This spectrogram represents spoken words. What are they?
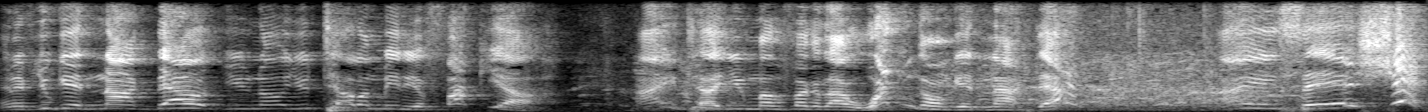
And if you get knocked out, you know, you tell the media, fuck y'all. I ain't tell you motherfuckers I wasn't gonna get knocked out. I ain't said shit.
